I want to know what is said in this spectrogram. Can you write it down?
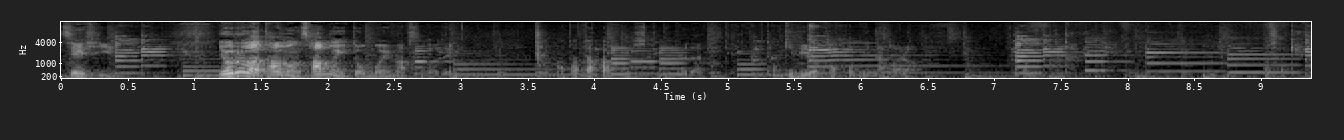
ぜひ夜は多分寒いと思いますので暖かくしていただいて焚き火を囲みながらお肉食べて、お酒飲んで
